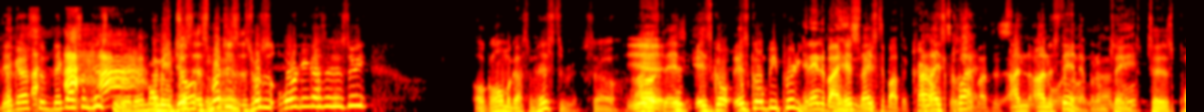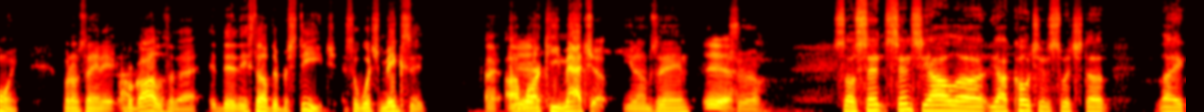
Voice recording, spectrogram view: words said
they got some they got some history. I mean, just as much as man. as much as Oregon got some history, Oklahoma got some history. So uh, Yeah. it's it's going it's going to be pretty. It ain't about It's history. Nice, it's about the a current. nice so it's class. about I I understand that, on, but I'm know what I saying mean? to his point. But I'm saying it, regardless of that, they, they still have the prestige. So which makes it a, a Yeah. marquee matchup. You know what I'm saying? yeah. True. So since since y'all uh y'all coaching switched up, like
